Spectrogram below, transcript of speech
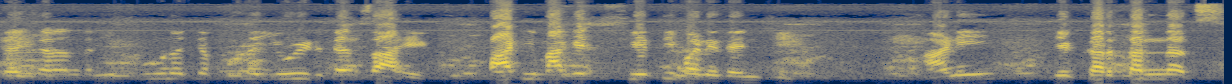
त्याच्यानंतर ही पूर्णच्या पूर्ण युनिट त्यांचं आहे. पाठीमागे शेती पण आहे त्यांची. आणि हे करतानाच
